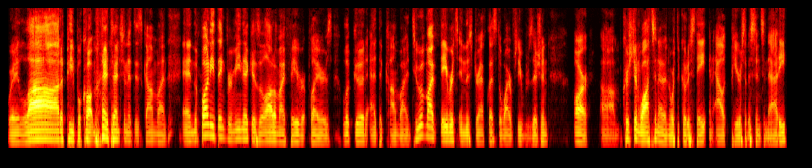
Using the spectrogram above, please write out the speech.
where a lot of people caught my attention at this combine. And the funny thing for me, Nick, is a lot of my favorite players look good at the combine. Two of my favorites in this draft class, the wide receiver position, are um, Christian Watson at a North Dakota State and Alec Pierce at a Cincinnati.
